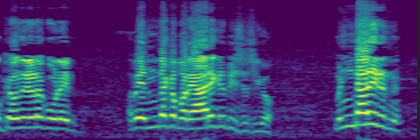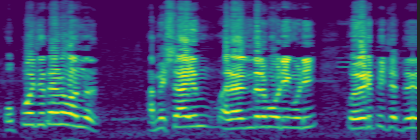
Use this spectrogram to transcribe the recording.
മുഖ്യമന്ത്രിയുടെ കൂടെ ഇരുന്നു. അപ്പൊ എന്തൊക്കെ പറയാം? ആരെങ്കിലും വിശ്വസിക്കോ? മിണ്ടാതിരുന്ന്. ഒപ്പുവെച്ചിട്ടാണ് വന്നത്. അമിത്ഷായും നരേന്ദ്രമോദിയും കൂടി പേടിപ്പിച്ചിട്ട്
